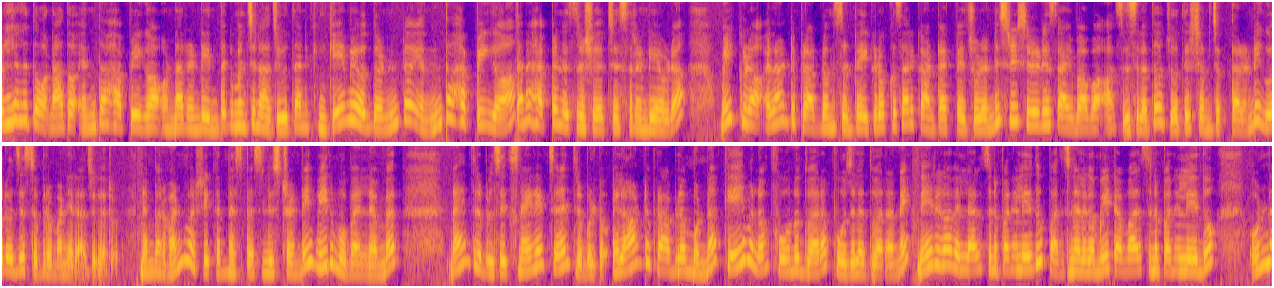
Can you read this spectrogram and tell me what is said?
పిల్లలతో నాతో ఎంత హ్యాపీగా ఉన్నారండి. ఇంతకు మించి నా జీవితానికి ఇంకేమీ వద్దు. అంటే ఎంత హ్యాపీగా తన హ్యాపీనెస్ని షేర్ చేస్తారండి ఆవిడ. మీకు కూడా ఎలాంటి ప్రాబ్లమ్స్ ఉంటాయి ఇక్కడ ఒక్కసారి కాంటాక్ట్ అయ్యి చూడండి. శ్రీ షిరిడి సాయిబాబా ఆశీస్సులతో జ్యోతిష్యం చెప్తారండి. గురుజీ సుబ్రహ్మణ్యరాజు రాజు గారు. నెంబర్ వన్ వశీకరణ స్పెషలిస్ట్ అండి. వీరి mobile number nine triple six nine eight seven triple two ఎలాంటి ప్రాబ్లం ఉన్నా కేవలం ఫోన్ ద్వారా పూజల ద్వారానే నేరుగా వెళ్ళాల్సిన పని లేదు పర్సనల్గా మీట్ అవ్వాల్సిన పని లేదు. ఉన్న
